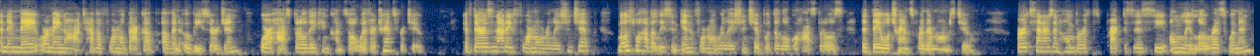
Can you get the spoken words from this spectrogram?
and they may or may not have a formal backup of an OB surgeon or a hospital they can consult with or transfer to. If there is not a formal relationship, most will have at least an informal relationship with the local hospitals that they will transfer their moms to. Birth centers and home birth practices see only low risk women,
